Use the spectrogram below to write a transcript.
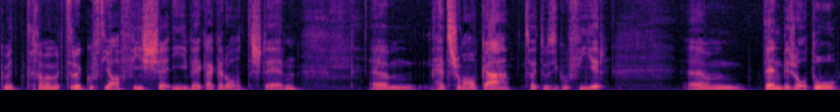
Gut, kommen wir zurück auf die Affische. IB gegen Roter Stern. Ähm, hat es schon mal gegeben, 2004. Ähm, dann bist du auch du,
